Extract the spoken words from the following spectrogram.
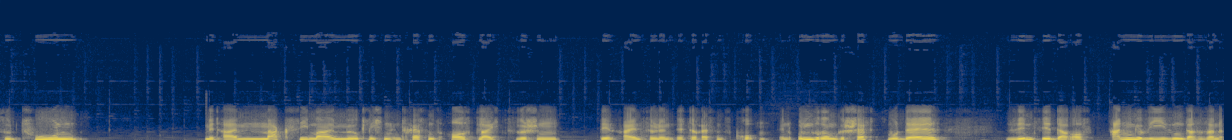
zu tun mit einem maximal möglichen Interessensausgleich zwischen den einzelnen Interessensgruppen. In unserem Geschäftsmodell sind wir darauf angewiesen, dass es eine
